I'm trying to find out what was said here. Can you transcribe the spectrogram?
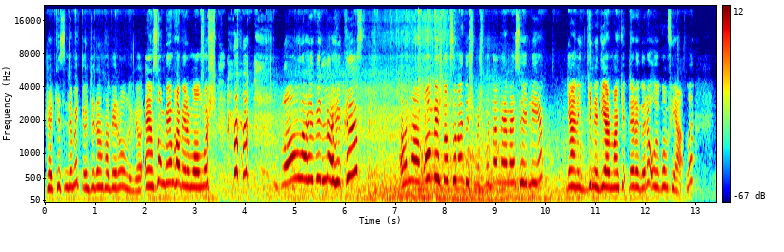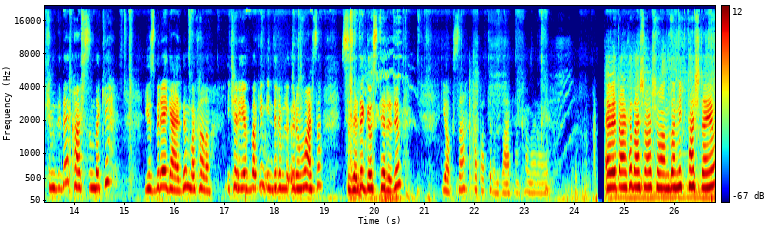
herkesin demek ki önceden haberi oluyor. En son benim haberim olmuş. Vallahi billahi kız. Anam 15.90'a düşmüş. Buradan da hemen söyleyeyim. Yani yine diğer marketlere göre uygun fiyatlı. Şimdi de karşısındaki 101'e geldim. Bakalım. İçeriye bir bakayım. indirimli ürün varsa size de gösteririm. Yoksa kapatırım zaten kamerayı. Evet arkadaşlar şu anda Niktaş'tayım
